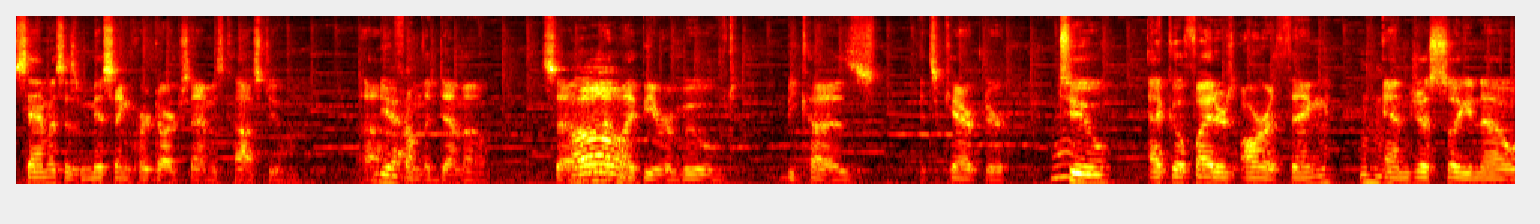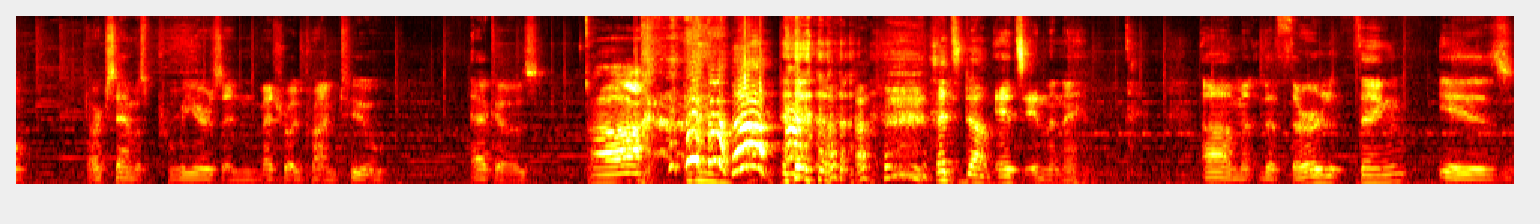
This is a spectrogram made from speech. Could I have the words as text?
Samus is missing her Dark Samus costume uh, Yeah. from the demo, so Oh. that might be removed because it's a character. Two, Echo Fighters are a thing, Mhm. and just so you know, Dark Samus premieres in Metroid Prime 2 Echoes. Ah. That's dumb. It's in the name. Um, the third thing is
